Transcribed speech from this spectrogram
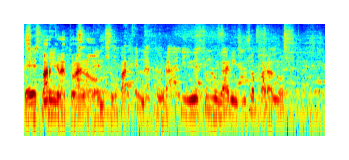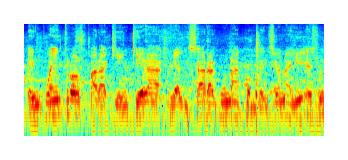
Es un parque un- natural, ¿no? En su parque natural y es un lugar incluso para los encuentros, para quien quiera realizar alguna convención allí. Es un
